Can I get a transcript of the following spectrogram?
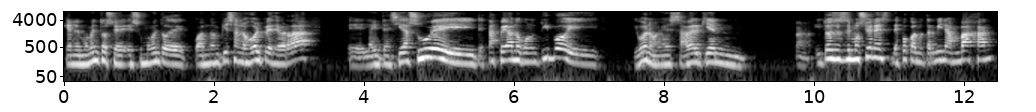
que en el momento es un momento de cuando empiezan los golpes de verdad, eh, la intensidad sube y te estás pegando con un tipo y, y bueno, es saber quién... Bueno, y todas esas emociones después cuando terminan bajan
